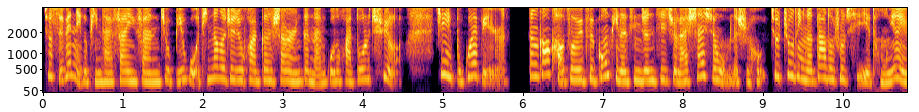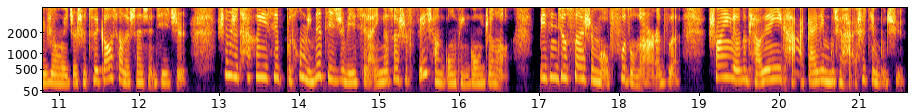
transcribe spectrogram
就随便哪个平台翻一翻，就比我听到的这句话更伤人、更难过的话多了去了。这也不怪别人。当高考作为最公平的竞争机制来筛选我们的时候，就注定了大多数企业同样也认为这是最高效的筛选机制，甚至它和一些不透明的机制比起来，应该算是非常公平公正了。毕竟就算是某副总的儿子，双一流的条件一卡，该进不去还是进不去。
